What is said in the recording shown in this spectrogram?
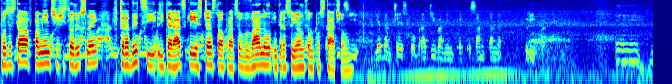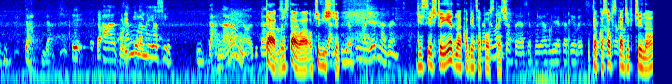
Pozostała w pamięci historycznej, w tradycji literackiej jest często opracowywaną, interesującą postacią. Jeden często obrađivan, interesantan lik. Da, da. A zanima me još i... Da, naravno. Da tak, została, oczywiście. Jest jeszcze jedna kobieca postać. To kosowska dziewczyna,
